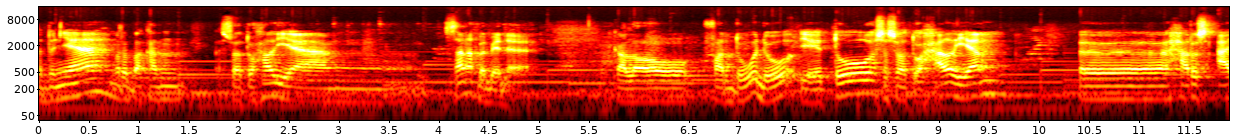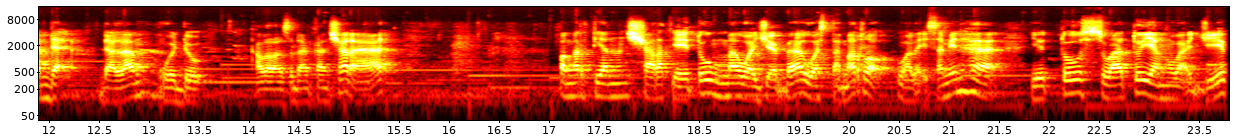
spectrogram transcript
tentunya merupakan suatu hal yang sangat berbeda. Kalau fardu wudhu yaitu sesuatu hal yang eh, harus ada dalam wudhu kalau sedangkan syarat pengertian syarat yaitu mawajaba wastamarra walaisa minha yaitu sesuatu yang wajib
